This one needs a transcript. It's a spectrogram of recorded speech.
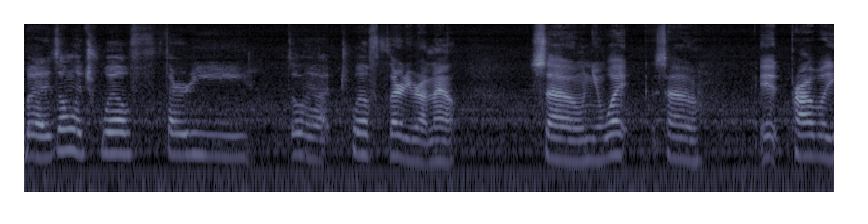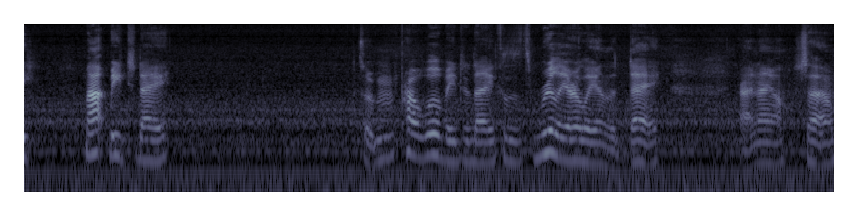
But it's only 12.30. It's only like 12.30 right now. So when you wait, so it probably might be today. So it probably will be today because it's really early in the day right now. So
